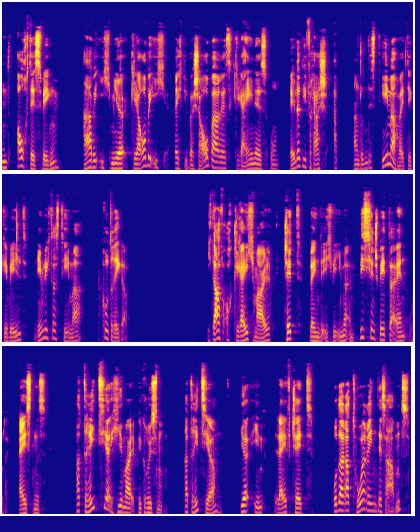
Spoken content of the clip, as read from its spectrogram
Und auch deswegen habe ich mir, glaube ich, recht überschaubares, kleines und relativ rasch abhandelndes Thema heute gewählt, nämlich das Thema Akkuträger. Ich darf auch gleich mal, Chat blende ich wie immer ein bisschen später ein oder meistens, Patricia hier mal begrüßen. Patricia hier im Live-Chat, Moderatorin des Abends.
